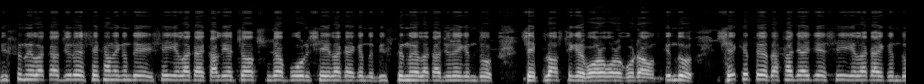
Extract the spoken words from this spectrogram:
বিস্তীর্ণ এলাকা জুড়ে সেখানে কিন্তু সেই এলাকায় কালিয়াচক সুজাপুর, সেই এলাকায় কিন্তু বিস্তীর্ণ এলাকা জুড়ে কিন্তু সেই প্লাস্টিকের বড় বড় গোডাউন। কিন্তু সেক্ষেত্রে দেখা যায় যে সেই এলাকায় কিন্তু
